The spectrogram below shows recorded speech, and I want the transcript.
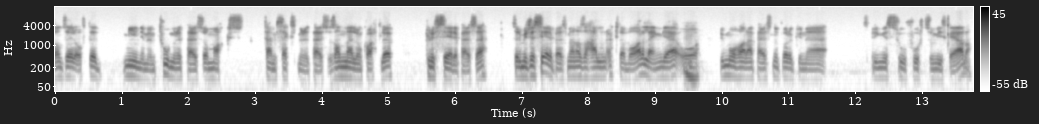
sånn, så er det ofte minimum to minutter pause og maks fem-seks minutter pause sånn, mellom hvert løp, pluss seriepause. Så det er mye seriepause, men altså, hele økta varer lenge, og mm. du må ha de pausene for å kunne springe så fort som vi skal gjøre. da.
